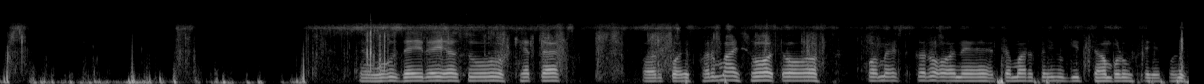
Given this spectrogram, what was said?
ને હું જઈ રહ્યો છું ખેતર ઓર કોઈ ફરમાઈશ હો તો કોમેન્ટ કરો અને તમારે કયું ગીત સાંભળવું છે એ પણ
